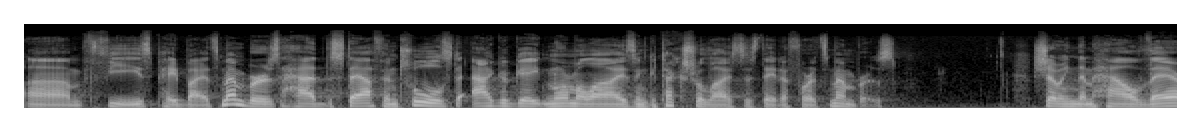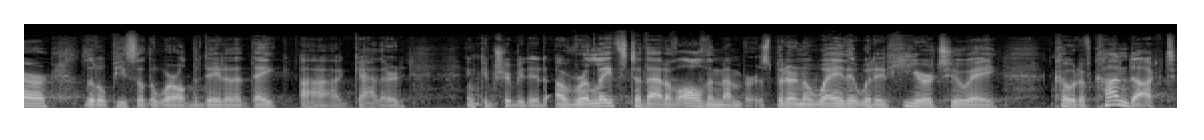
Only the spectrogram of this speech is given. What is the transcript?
um, fees paid by its members, had the staff and tools to aggregate, normalize, and contextualize this data for its members showing them how their little piece of the world, the data that they uh, gathered and contributed, uh, relates to that of all the members, but in a way that would adhere to a code of conduct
